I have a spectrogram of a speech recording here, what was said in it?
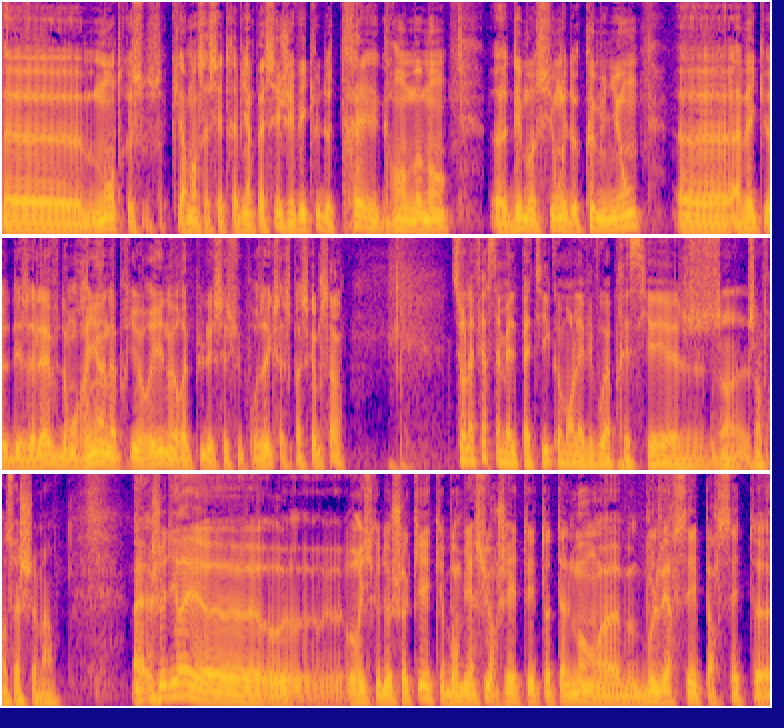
euh, montrent que clairement ça s'est très bien passé. J'ai vécu de très grands moments euh, d'émotion et de communion euh, avec des élèves dont rien a priori n'aurait pu laisser supposer que ça se passe comme ça. Sur l'affaire Samuel Paty, comment l'avez-vous apprécié, Jean- Jean-François Chemin? Je dirais, euh, au, au risque de choquer, que bon, bien sûr, j'ai été totalement euh, bouleversé par cette, euh,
